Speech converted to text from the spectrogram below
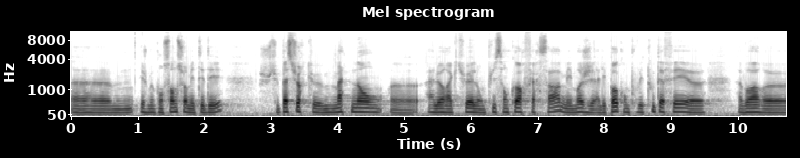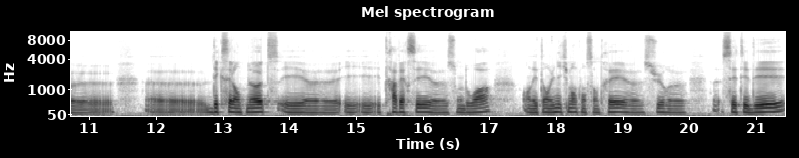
euh, et je me concentre sur mes TD. Je ne suis pas sûr que maintenant, à l'heure actuelle, on puisse encore faire ça, mais moi, à l'époque, on pouvait tout à fait avoir d'excellentes notes et, traverser son droit en étant uniquement concentré sur CTD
